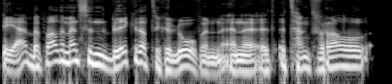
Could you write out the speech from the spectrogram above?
Ja, bepaalde mensen bleken dat te geloven. En uh, het, het hangt vooral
